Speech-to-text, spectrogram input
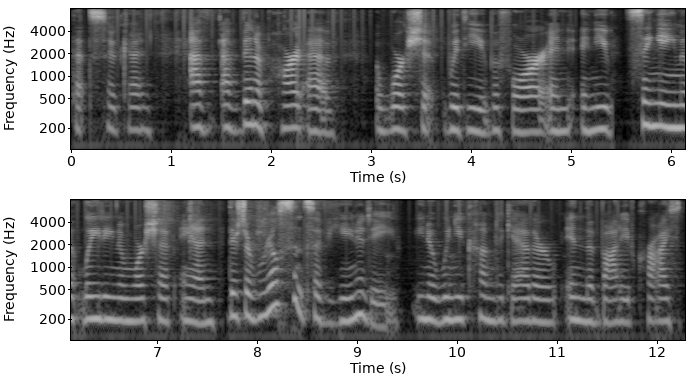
that's so good. I've, I've been a part of a worship with you before and, and you singing, leading in worship. And there's a real sense of unity, you know, when you come together in the body of Christ.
